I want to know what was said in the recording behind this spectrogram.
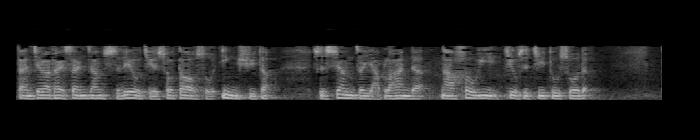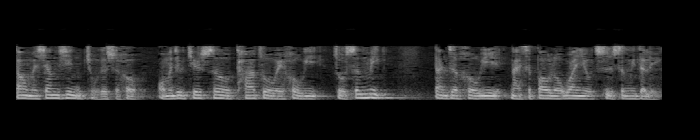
但加拉太三章十六节说到所应许的是向着亚伯拉罕的那后裔，就是基督说的。当我们相信主的时候，我们就接受他作为后裔做生命，但这后裔乃是包罗万有赐生命的灵，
